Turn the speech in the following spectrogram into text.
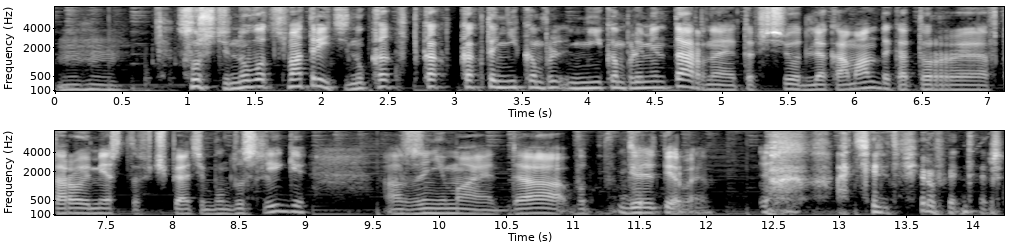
Угу. Слушайте, ну вот смотрите, ну как, как, как-то не, комп, не комплементарно это все для команды, которая второе место в чемпионате Бундеслиги а, занимает, да. Вот, делит первое. а делит первое даже.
